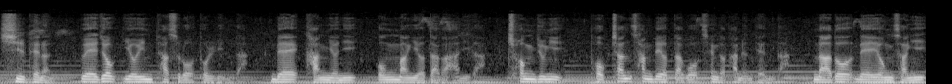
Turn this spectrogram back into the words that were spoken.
실패는 외적 여인 탓으로 돌린다. 내 강연이 엉망이었다가 아니라 청중이 벅찬 상대였다고 생각하면 된다. 나도 내 영상이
